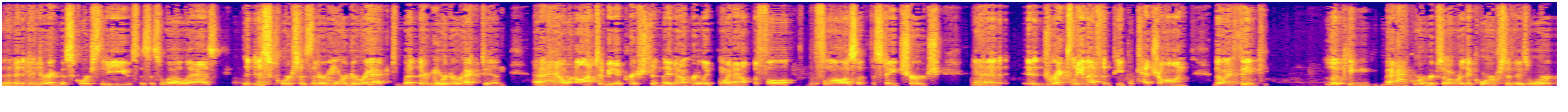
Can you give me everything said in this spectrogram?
the indirect discourse that he uses, as well as the discourses that are more direct, but they're more direct in uh, how it ought to be a Christian. They don't really point out the, flaw, the flaws of the state church uh, directly enough that people catch on. Though I think looking backwards over the course of his work,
